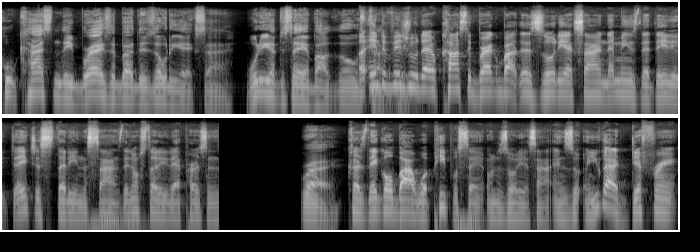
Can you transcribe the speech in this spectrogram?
who constantly brags about their zodiac sign what do you have to say about those An individual that constantly brag about their zodiac sign, that means that they they just studying the signs. They don't study that person people? right because they go by what people say on the zodiac sign. And, and you got a different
